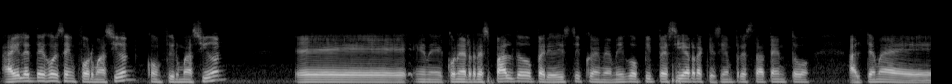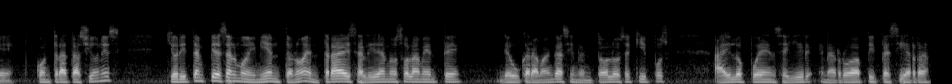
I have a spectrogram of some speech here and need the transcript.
ahí les dejo esa información, confirmación, eh, con el respaldo periodístico de mi amigo Pipe Sierra, que siempre está atento al tema de contrataciones, que ahorita empieza el movimiento, ¿no? Entrada y salida no solamente de Bucaramanga, sino en todos los equipos. Ahí lo pueden seguir en arroba Pipe Sierra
